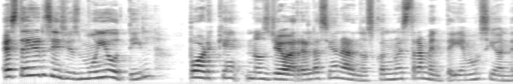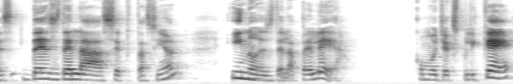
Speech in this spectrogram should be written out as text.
Este ejercicio es muy útil porque nos lleva a relacionarnos con nuestra mente y emociones desde la aceptación y no desde la pelea. Como ya expliqué,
